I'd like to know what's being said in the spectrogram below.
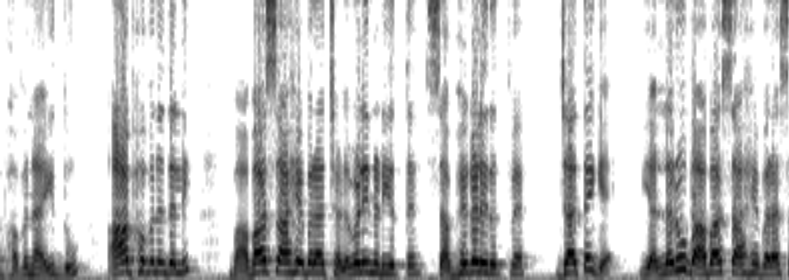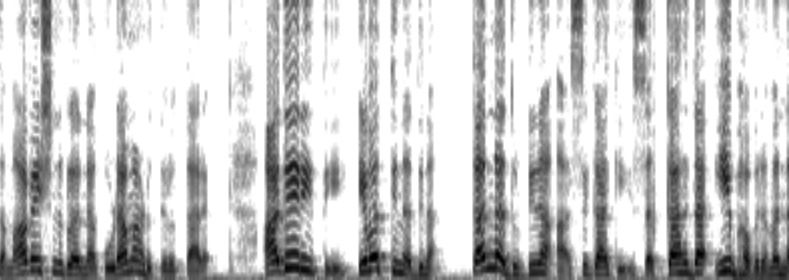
ಭವನ ಇದ್ದು ಆ ಭವನದಲ್ಲಿ ಬಾಬಾ ಸಾಹೇಬರ ಚಳವಳಿ ನಡೆಯುತ್ತೆ ಸಭೆಗಳಿರುತ್ತವೆ ಜತೆಗೆ ಎಲ್ಲರೂ ಬಾಬಾ ಸಾಹೇಬರ ಸಮಾವೇಶನಗಳನ್ನು ಕೂಡ ಮಾಡುತ್ತಿರುತ್ತಾರೆ. ಅದೇ ರೀತಿ ಇವತ್ತಿನ ದಿನ ತನ್ನ ದುಡ್ಡಿನ ಆಸೆಗಾಗಿ ಸರ್ಕಾರದ ಈ ಭವನವನ್ನ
